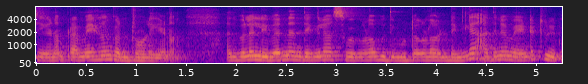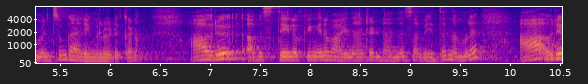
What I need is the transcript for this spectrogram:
ചെയ്യണം? പ്രമേഹം കൺട്രോൾ ചെയ്യണം. അതുപോലെ ലിവറിന് എന്തെങ്കിലും അസുഖങ്ങളോ ബുദ്ധിമുട്ടുകളോ ഉണ്ടെങ്കിൽ അതിന് വേണ്ട ട്രീറ്റ്മെന്റ്സും കാര്യങ്ങളും എടുക്കണം. ആ ഒരു അവസ്ഥയിലൊക്കെ ഇങ്ങനെ വായനാട്ടുണ്ടാകുന്ന സമയത്ത് നമ്മൾ ആ ഒരു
